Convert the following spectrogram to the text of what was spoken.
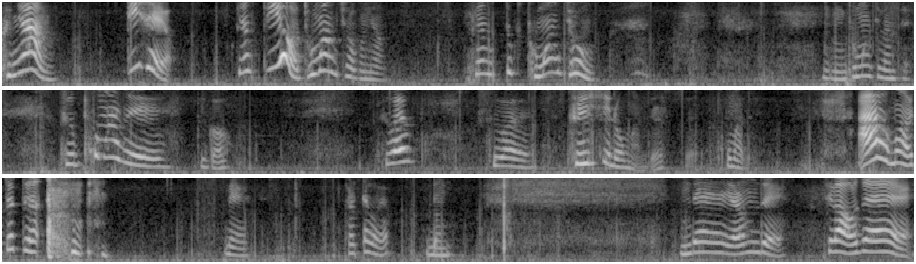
그냥 뛰세요. 그냥 뛰어 도망쳐 그냥 그냥 뚝 도망쳐. 음, 도망치면 돼. 그 포마드 그거 그걸 그걸 글씨로 만들었어요. 포마드. 아 뭐 어쨌든 네 그렇다고요. 네. 근데 여러분들 제가 어제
